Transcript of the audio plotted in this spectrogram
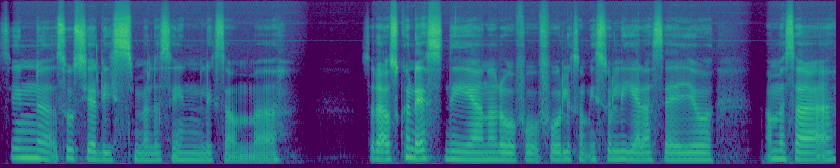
sin eh, socialism eller sin liksom eh, sådär. Och så kunde SD-arna då få, få liksom isolera sig och ja, men så här,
